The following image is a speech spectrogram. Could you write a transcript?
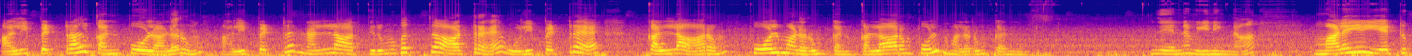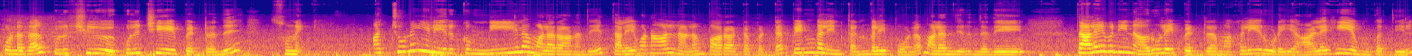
அழிப்பெற்றால் கண் போல் அலரும். அழிப்பெற்ற நல்லார் திருமுகத்து ஆற்ற ஒளிப்பெற்ற கல்லாரம் போல் மலரும் கண் கல்லாரம் போல் மலரும் கண். இது என்ன மீனிங்னா மலையை ஏற்றுக்கொண்டதால் குளிர்ச்சி குளிர்ச்சியை பெற்றது சுனை. அச்சுனையில் இருக்கும் நீல மலரானது தலைவனால் நலம் பாராட்டப்பட்ட பெண்களின் கண்களைப் போல மலர்ந்திருந்தது. தலைவனின் அருளை பெற்ற மகளிருடைய அழகிய முகத்தில்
